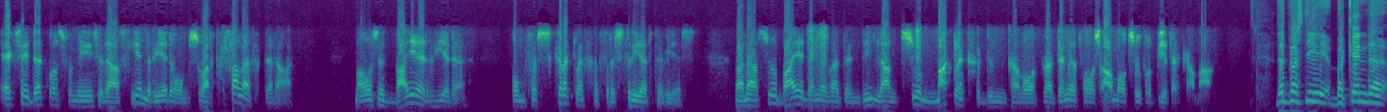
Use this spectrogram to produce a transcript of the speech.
ek sê dit was vir mense daar's geen rede om swartgallig te raak. Maar ons het baie redes om verskriklik gefrustreerd te wees. Want daar's so baie dinge wat in die land so maklik gedoen kan word wat dinge vir ons almal soveel beter kan maak. Dit was die bekende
